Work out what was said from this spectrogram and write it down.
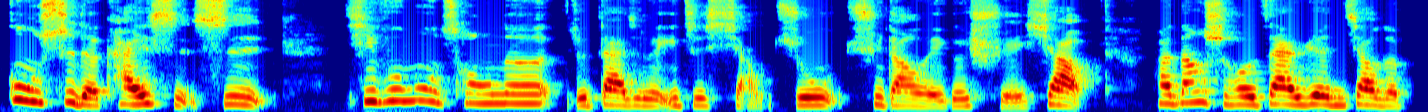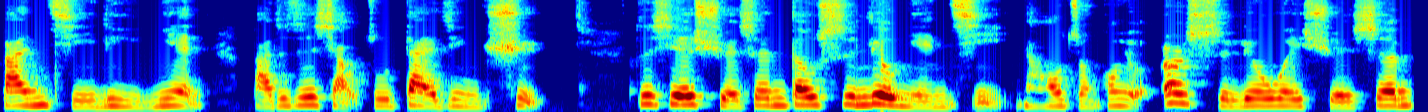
故事的开始是。妻夫木聪呢，就带着了一只小猪去到了一个学校。他当时候在任教的班级里面，把这只小猪带进去。这些学生都是六年级，然后总共有二十六位学生。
